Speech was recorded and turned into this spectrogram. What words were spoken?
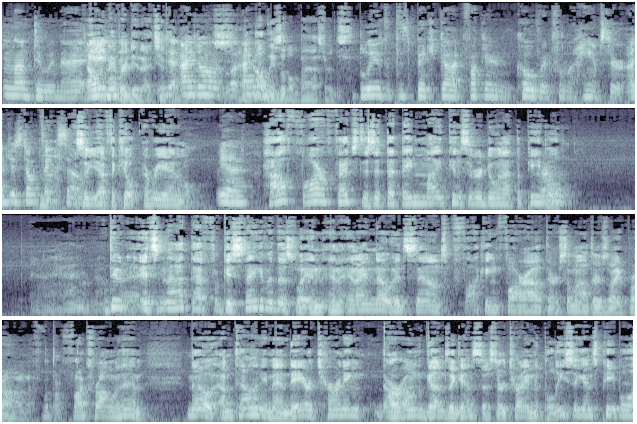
I'm not doing that I would And never do that shit. I don't dogs. I I, love don't these little bastards. believe that this bitch got fucking COVID from a hamster I just don't think Yeah. so you have to kill every animal. yeah How far fetched is it that they might consider doing that to people? Don't- I don't know Dude, man. it's not that. Because think of it this way, and, and and I know it sounds fucking far out there. Someone out there's like, bro, what the fuck's wrong with him? No, I'm telling you, man, they are turning our own guns against us. They're turning the police against people.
